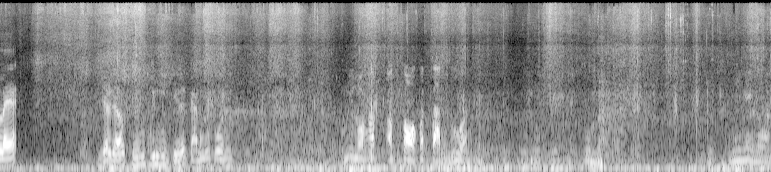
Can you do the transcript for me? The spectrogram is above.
แหละ เดี๋ยวเดี๋ยวคืนคืนเจอกันทุกคนผมนี่รอครับเอาตอกมาสั่นดูก่อนนี่นี่นี่พุ่มนี่นี่แน่นอน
